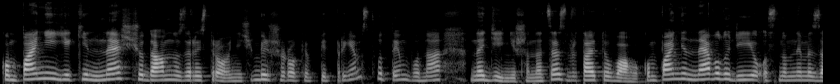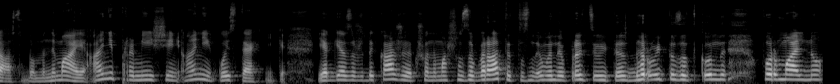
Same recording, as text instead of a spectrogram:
Компанії, які нещодавно зареєстровані, чим більше років підприємству, тим вона надійніша. На це звертайте увагу. Компанія не володіє основними засобами, немає ані приміщень, ані якоїсь техніки. Як я завжди кажу, якщо нема що забирати, то з ними не працюйте. Даруйте за таку неформальну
